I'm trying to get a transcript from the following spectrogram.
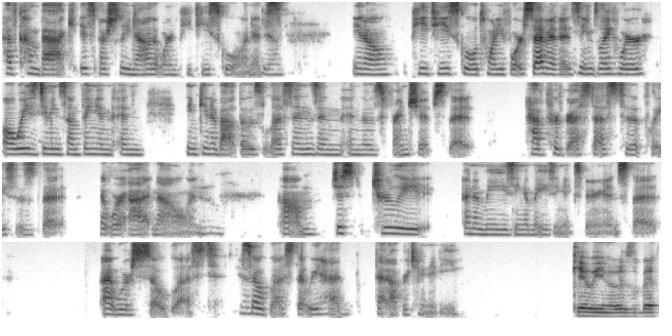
have come back, especially now that we're in PT school and it's, yeah. you know, PT school 24 seven. It seems like we're always doing something and, and thinking about those lessons and, and those friendships that have progressed us to the places that, that we're at now. And um, just truly an amazing, amazing experience that uh, we're so blessed, yeah. so blessed that we had that opportunity. Kaylee and Elizabeth,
